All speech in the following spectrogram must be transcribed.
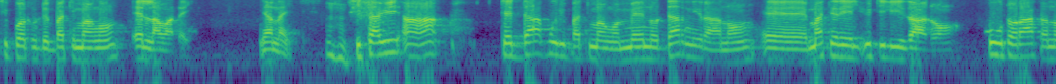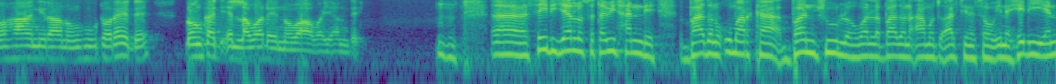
supportude bâtiment on ella waɗay yanayi si tawii aa teddaa ɓuri bâtiment ngon mais no darniraa noon e matériel utilisé ɗon huutoraaka no haaniraa noon huutoreede ɗon kadi ella waɗee no waawa yande. Mhm. Euh, seydi diallo so tawi hannde baɗono oumar ka banjoul walla baɗono amadou altine sow ina heeɗi en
